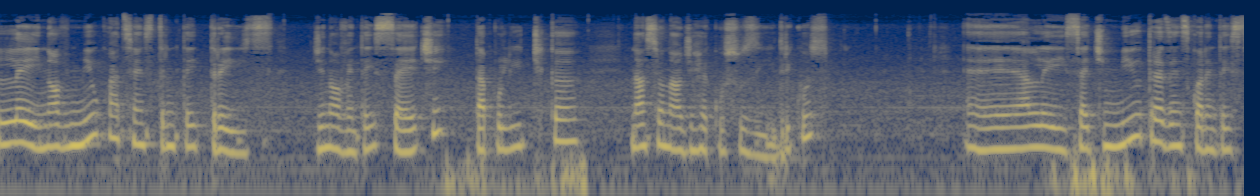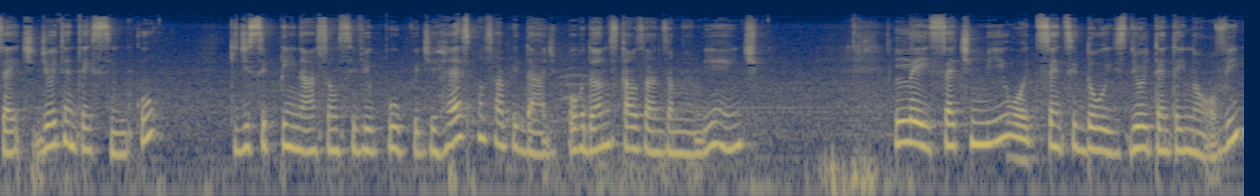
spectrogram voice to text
Lei 9.433 de 97, da Política de Recursos Hídricos, é a Lei 7.347 de 85, que disciplina a ação civil pública de responsabilidade por danos causados ao meio ambiente, Lei 7.802 de 89,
